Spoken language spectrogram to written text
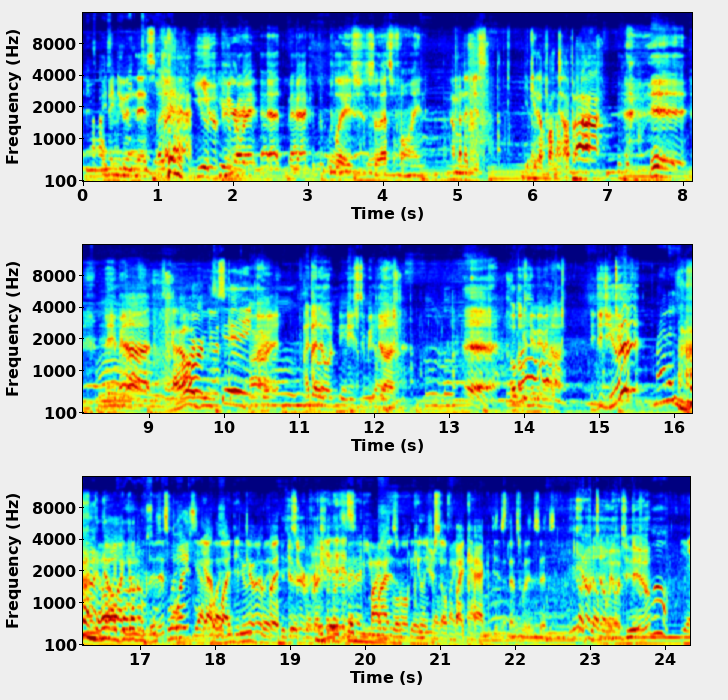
did. I'm doing this. Yeah. You appear right at the back at the place, so that's fine. I'm gonna just get up on top. Ah! Maybe not. Hard to escape. All right. I know it needs to be done. Uh, okay, maybe not. Did you do it? Might as No, well. I got over to this place. Yeah, well, I did do it, but Is there a pressure? it said you might as well kill yourself by cactus. That's what it says. You don't tell me what to do. Well, Yeah,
